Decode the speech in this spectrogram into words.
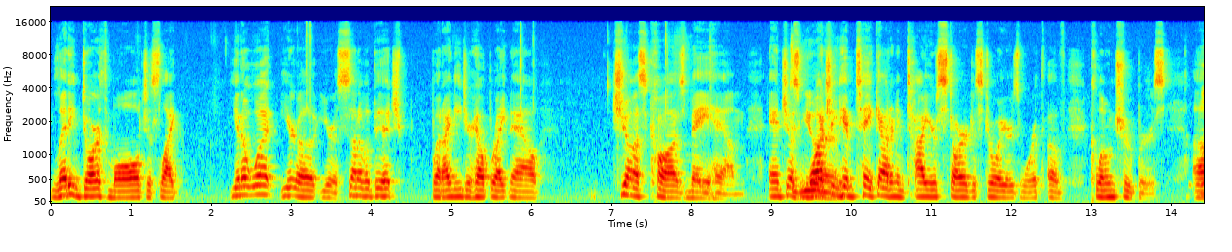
letting Darth Maul just like, you know what, you're a you're a son of a bitch, but I need your help right now. Just cause mayhem. And just you, watching uh, him take out an entire Star Destroyer's worth of clone troopers. Uh,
